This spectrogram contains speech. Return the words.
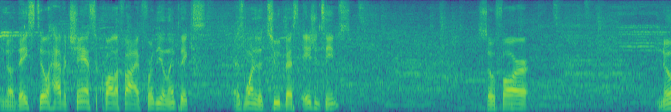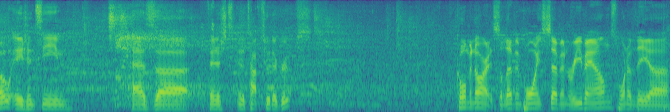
you know, they still have a chance to qualify for the Olympics as one of the two best Asian teams. So far, no Asian team has uh, finished in the top two of their groups. Colmenares, 11 points, seven rebounds. One of the, uh,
